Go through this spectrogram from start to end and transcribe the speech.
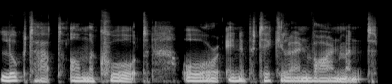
looked at on the court or in a particular environment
